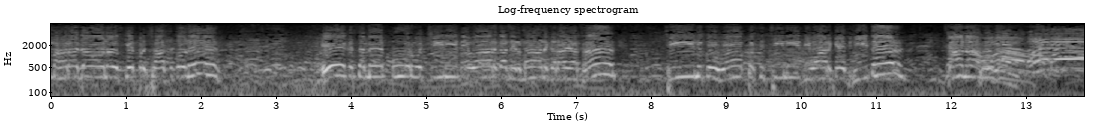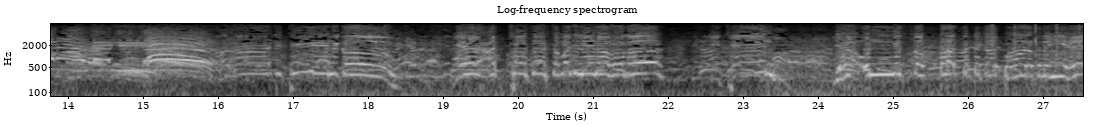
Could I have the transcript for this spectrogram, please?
महाराजाओं ने, उसके प्रशासकों ने एक समय पूर्व चीनी दीवार का निर्माण कराया था। चीन को वापस चीनी दीवार के भीतर जाना होगा। और आज चीन को यह अच्छे से समझ लेना होगा कि चीन यह उन्नीस सौ बासठ का भारत नहीं है।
